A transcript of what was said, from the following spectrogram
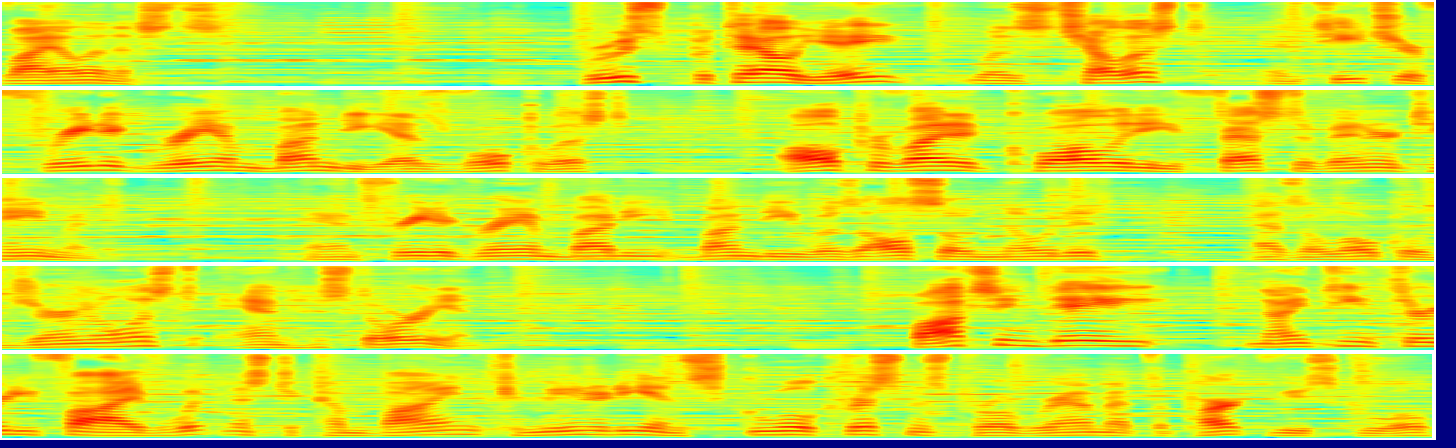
violinists. Bruce Battelier was cellist and teacher Freda Graham Bundy as vocalist all provided quality festive entertainment. And Freda Graham Bundy, Bundy was also noted as a local journalist and historian. Boxing Day 1935 witnessed a combined community and school Christmas program at the Parkview School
